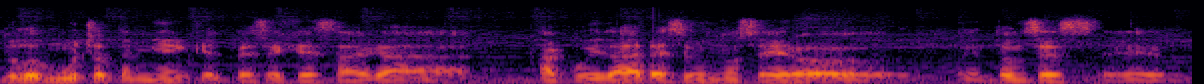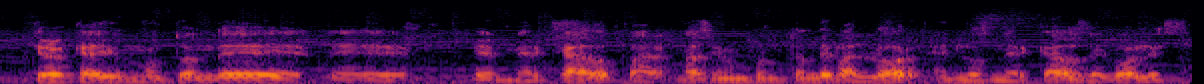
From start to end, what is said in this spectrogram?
Dudo mucho también que el PSG salga a, cuidar ese 1-0. Entonces eh, creo que hay un montón de, de, de, mercado, para, más bien un montón de valor en los mercados de goles.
